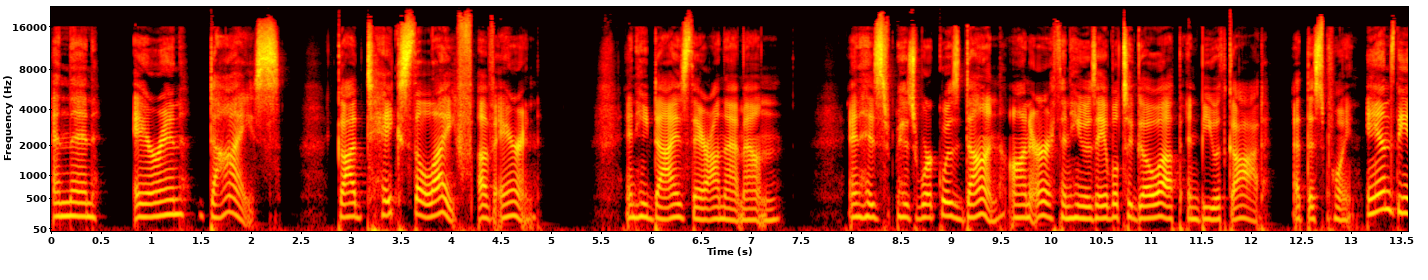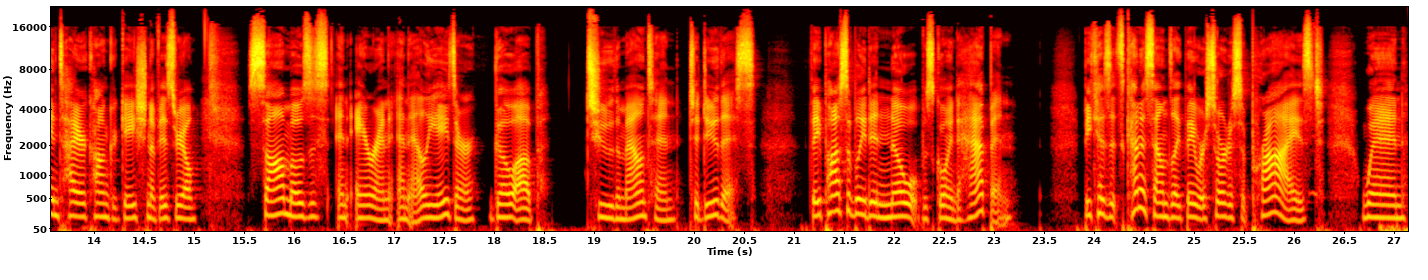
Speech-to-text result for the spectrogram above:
And then Aaron dies. God takes the life of Aaron and he dies there on that mountain. And his, his work was done on earth, and he was able to go up and be with God at this point. And the entire congregation of Israel saw Moses and Aaron and Eleazar go up to the mountain to do this. They possibly didn't know what was going to happen because it kind of sounds like they were sort of surprised when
